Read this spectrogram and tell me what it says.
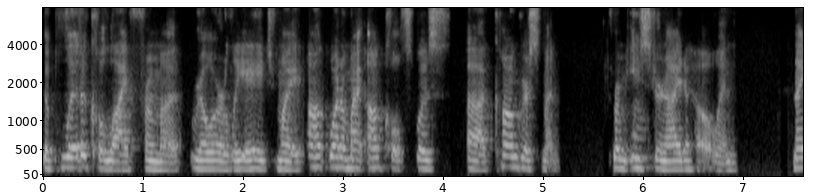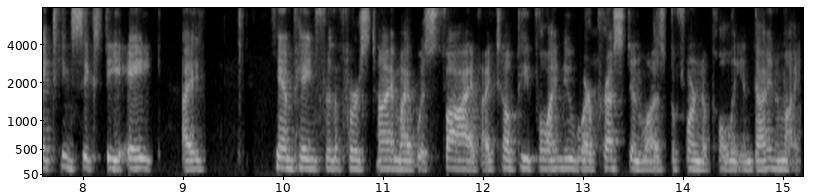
the political life from a real early age. My one of my uncles was a congressman from Eastern Idaho. In 1968, I campaigned for the first time. I was five. I tell people I knew where Preston was before Napoleon Dynamite.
